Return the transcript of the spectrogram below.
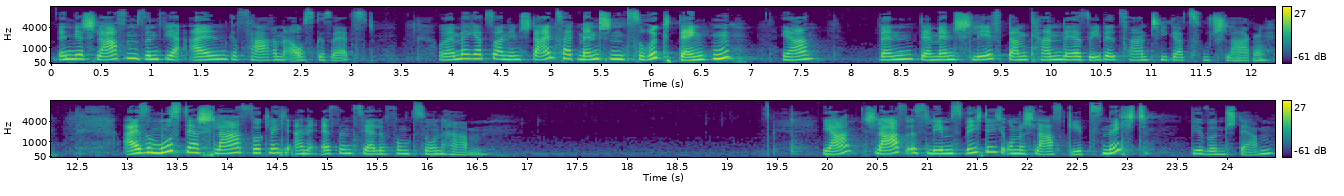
Wenn wir schlafen, sind wir allen Gefahren ausgesetzt. Und wenn wir jetzt so an den Steinzeitmenschen zurückdenken, ja, wenn der Mensch schläft, dann kann der Säbelzahntiger zuschlagen. Also muss der Schlaf wirklich eine essentielle Funktion haben. Ja, Schlaf ist lebenswichtig. Ohne Schlaf geht's nicht. Wir würden sterben.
